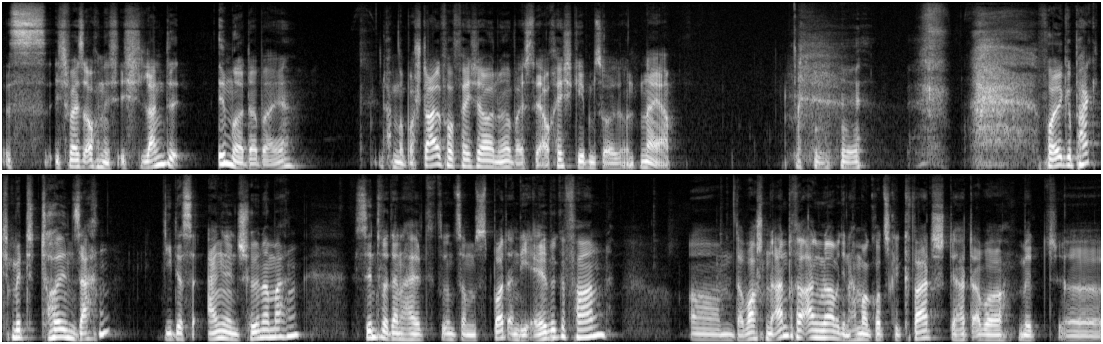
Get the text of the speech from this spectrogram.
Es, ich weiß auch nicht, ich lande immer dabei. Wir haben noch ein paar Stahlvorfächer, ne, weil es ja auch Hecht geben soll und naja. Vollgepackt mit tollen Sachen, die das Angeln schöner machen, sind wir dann halt zu unserem Spot an die Elbe gefahren. Ähm, da war schon ein anderer Angler, mit dem haben wir kurz gequatscht. Der hat aber mit äh,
